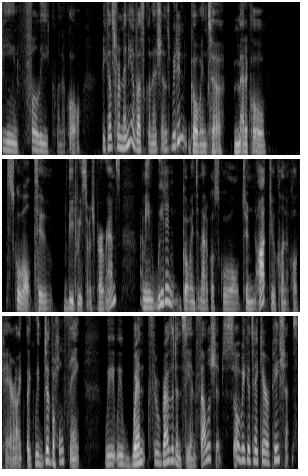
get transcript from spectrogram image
being fully clinical. Because for many of us clinicians, we didn't go into medical school to lead research programs. I mean, we didn't go into medical school to not do clinical care. Like like we did the whole thing. We, we went through residency and fellowships so we could take care of patients.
